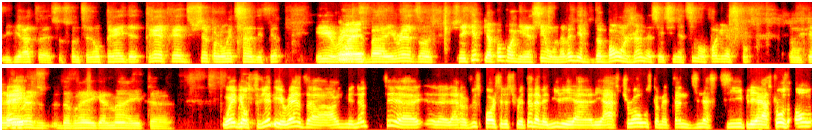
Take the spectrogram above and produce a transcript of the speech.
les Pirates, euh, ce sera une saison très, très, très difficile, pas loin de 100 défaites. Et les Reds, ben, les Reds, c'est une équipe qui n'a pas progressé. On avait des, de bons jeunes à Cincinnati, mais on n'a pas progressé. Donc, euh, les Reds devraient également être. Oui, puis on se souvient des Reds à une minute. Tu sais, euh, la revue Sports Illustrated avait mis les, euh, les, Astros comme étant une dynastie, puis les Astros ont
